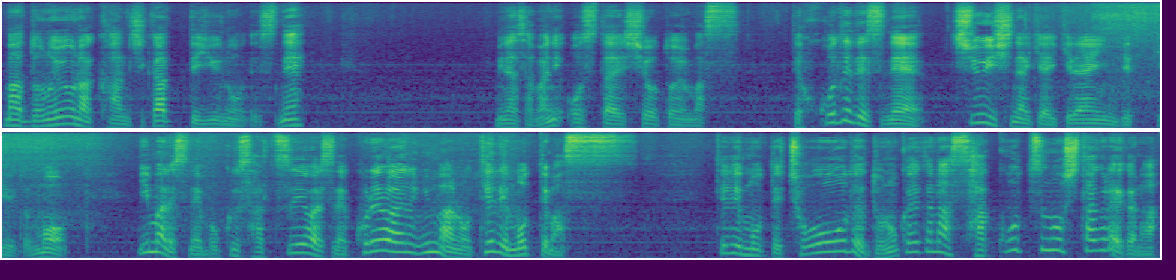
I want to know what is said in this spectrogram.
まあ、どのような感じかっていうのをですね、皆様にお伝えしようと思います。で、ここでですね、注意しなきゃいけないんですけれども、今ですね、僕撮影はですね、これは今あの手で持ってます。手で持ってちょうどどのくらいかな鎖骨の下ぐらいかな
